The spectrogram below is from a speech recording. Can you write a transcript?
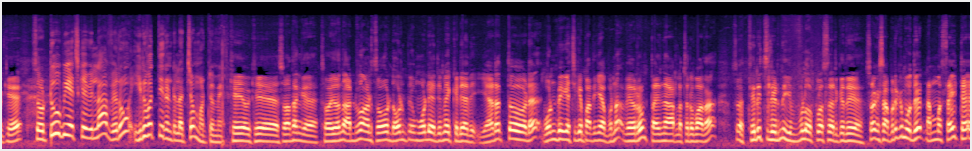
okay so two BHK villa வெறும் இருபத்தி ரெண்டு லட்சம் மட்டுமே. ஓகே ஓகே ஸோ அதாங்க. ஸோ இது வந்து அட்வான்ஸோ டவுன் பேமெண்ட்டோ எதுவுமே கிடையாது. இடத்தோட ஒன் பிஹெச்கே பார்த்தீங்க அப்படின்னா வெறும் பதினாறு லட்சம் ரூபாய் தான். ஸோ திருச்சியிலிருந்து இவ்வளோ க்ளோஸாக இருக்குது. ஸோ ஓகே சார் இருக்கும்போது நம்ம சைட்டை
